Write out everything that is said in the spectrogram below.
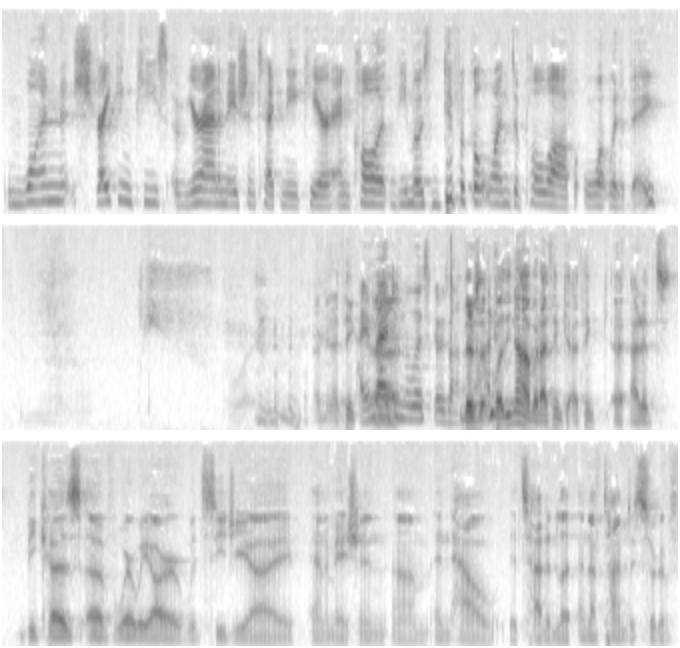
one striking piece of your animation technique here and call it the most difficult one to pull off, what would it be? I mean, I think I imagine uh, the list goes on. There's a, well, no, but I think I think uh, at its because of where we are with CGI animation um, and how it's had en- enough time to sort of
